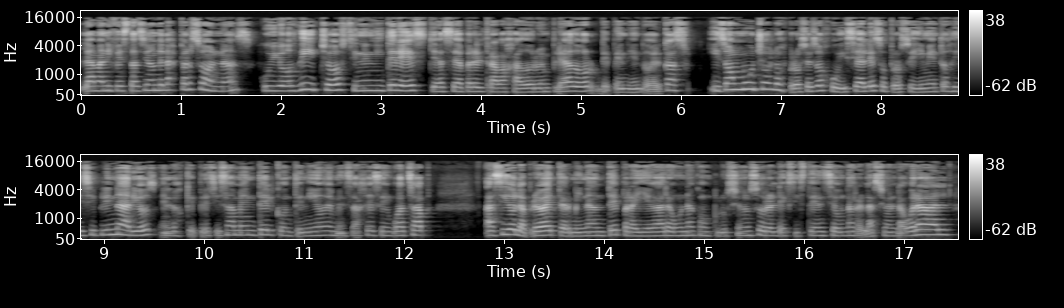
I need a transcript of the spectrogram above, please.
la manifestación de las personas cuyos dichos tienen interés ya sea para el trabajador o empleador, dependiendo del caso. Y son muchos los procesos judiciales o procedimientos disciplinarios en los que precisamente el contenido de mensajes en WhatsApp ha sido la prueba determinante para llegar a una conclusión sobre la existencia de una relación laboral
